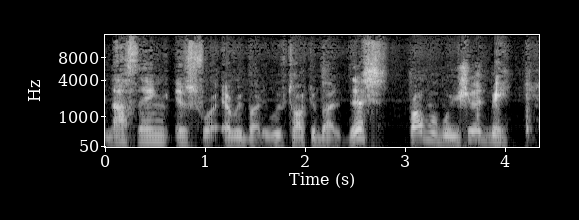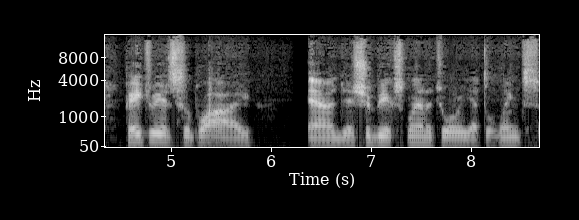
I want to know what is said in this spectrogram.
nothing is for everybody. We've talked about it. This probably should be Patriot Supply, and it should be explanatory at the links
